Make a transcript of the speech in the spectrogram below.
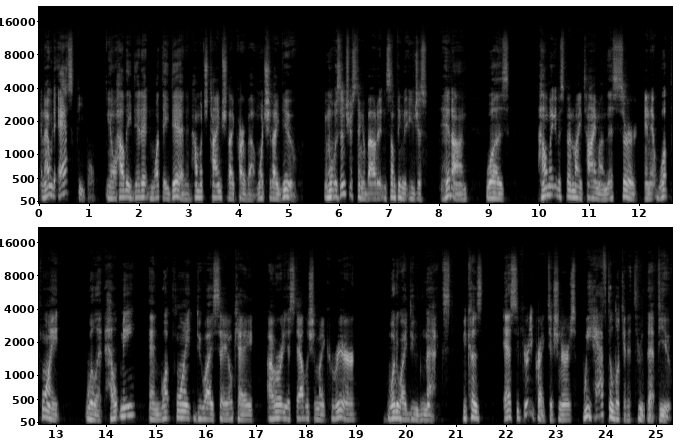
And I would ask people, you know, how they did it and what they did and how much time should I carve out and what should I do? And what was interesting about it and something that you just hit on was how am I going to spend my time on this cert? And at what point will it help me? And what point do I say, okay, I've already established in my career what do I do next? Because as security practitioners, we have to look at it through that view.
